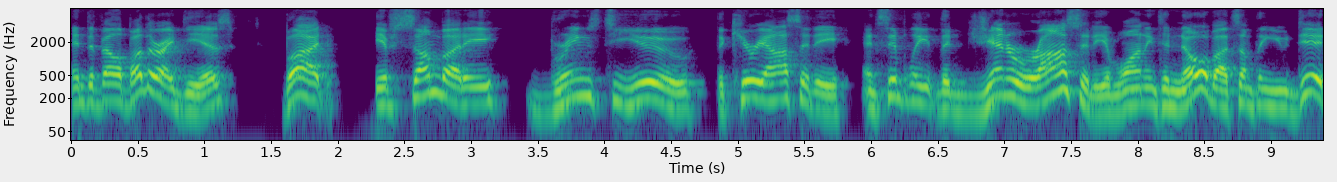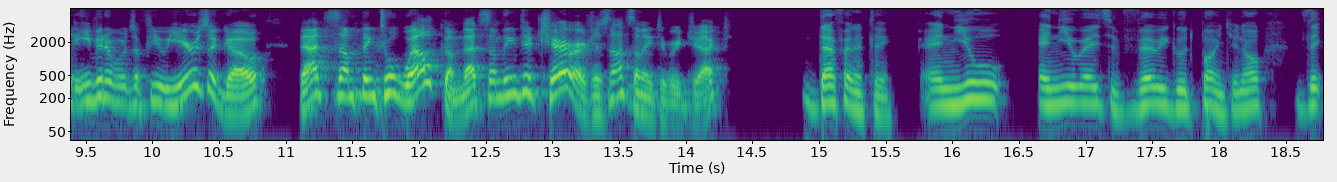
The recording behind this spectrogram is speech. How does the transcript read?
and develop other ideas, but if somebody brings to you the curiosity and simply the generosity of wanting to know about something you did, even if it was a few years ago, that's something to welcome. That's something to cherish. It's not something to reject. Definitely. And you and you raise a very good point. You know, the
